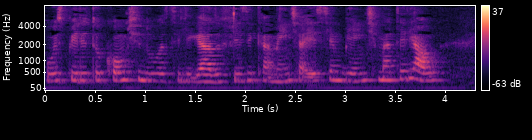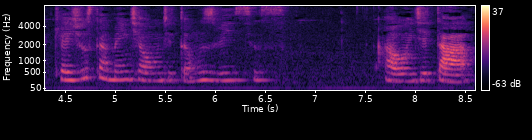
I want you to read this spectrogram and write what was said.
o espírito continua se ligado fisicamente a esse ambiente material, que é justamente aonde estão os vícios, aonde está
